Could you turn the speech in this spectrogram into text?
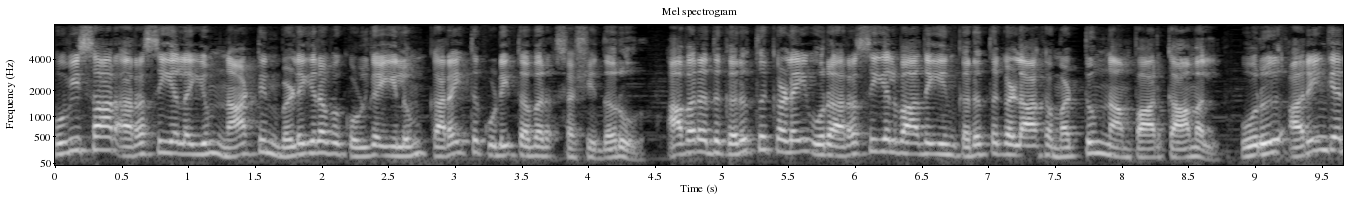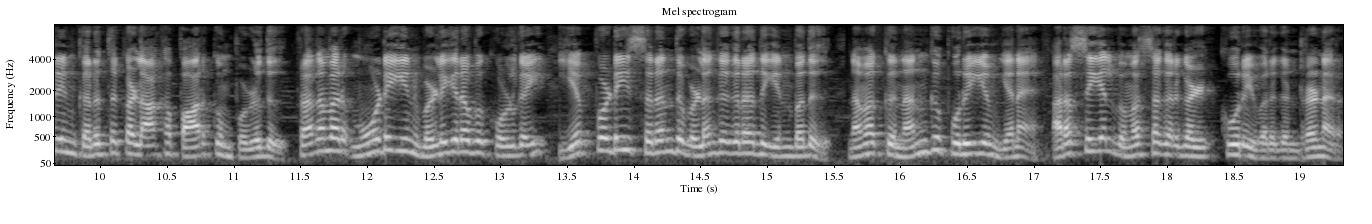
புவிசார் அரசியலையும் நாட்டின் வெளியுறவு கொள்கையிலும் கரைத்து குடித்தவர் சசி தரூர். அவரது கருத்துக்களை ஒரு அரசியல்வாதியின் கருத்துக்களாக மட்டும் நாம் பார்க்காமல் ஒரு அறிஞரின் கருத்துக்களாக பார்க்கும் பொழுது பிரதமர் மோடியின் வெளியுறவு கொள்கை எப்படி சிறந்து விளங்குகிறது என்பது நமக்கு நன்கு புரியும் என அரசியல் விமர்சகர்கள் கூறி வருகின்றனர்.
